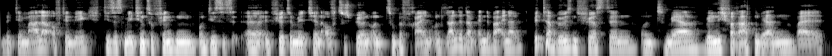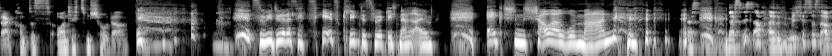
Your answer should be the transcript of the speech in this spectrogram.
mit dem Maler auf den Weg, dieses Mädchen zu finden und dieses äh, entführte Mädchen aufzuspüren und zu befreien und landet am Ende bei einer bitterbösen Fürstin und mehr will nicht verraten werden, weil da kommt es ordentlich zum Showdown. so wie du das erzählst, klingt es wirklich nach einem Action-Schauerroman. das, das ist auch, also für mich ist das auch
